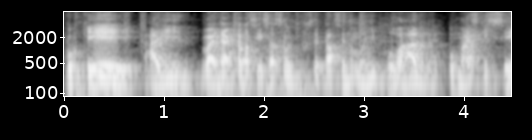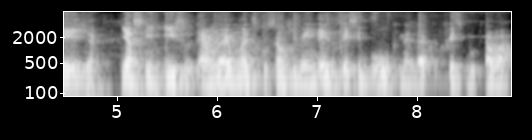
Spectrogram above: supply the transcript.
Porque aí vai dar aquela sensação de que você está sendo manipulado, né? Por mais que seja, e assim, isso é uma, uma discussão que vem desde o Facebook, né? Da época que o Facebook estava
